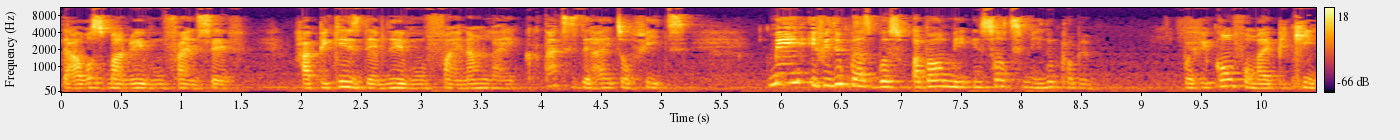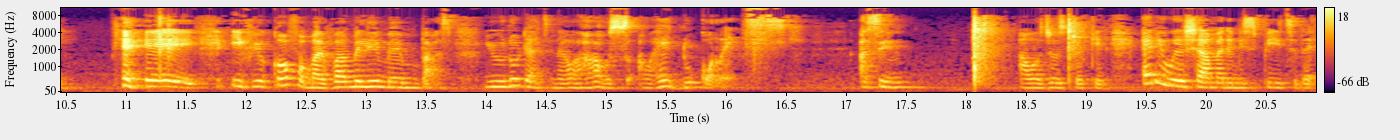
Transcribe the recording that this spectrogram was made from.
the husband won't even find safe her pikins them not even fine. I'm like that is the height of it. Me if you do bad about me insult me no problem. But if you come for my pikin hey if you come for my family members you know that in our house our head no correct. As in i was just joking. Anyway let me speak to the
